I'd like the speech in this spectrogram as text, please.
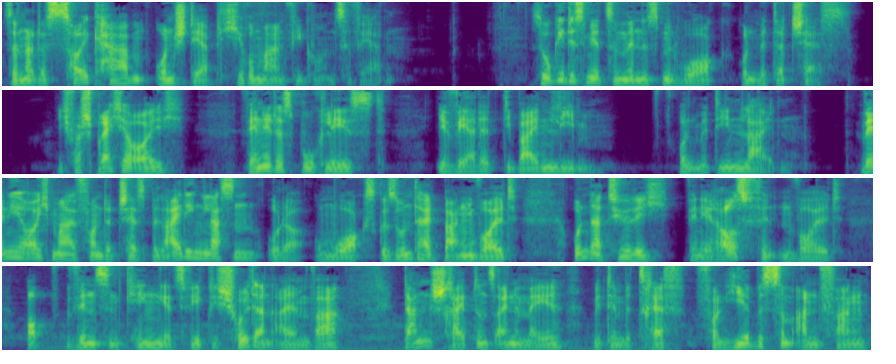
sondern das Zeug haben, unsterbliche Romanfiguren zu werden. So geht es mir zumindest mit Walk und mit der Chess. Ich verspreche euch, wenn ihr das Buch lest, ihr werdet die beiden lieben und mit ihnen leiden. Wenn ihr euch mal von der Chess beleidigen lassen oder um Walks Gesundheit bangen wollt und natürlich, wenn ihr rausfinden wollt, ob Vincent King jetzt wirklich schuld an allem war, dann schreibt uns eine Mail mit dem Betreff von hier bis zum Anfang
